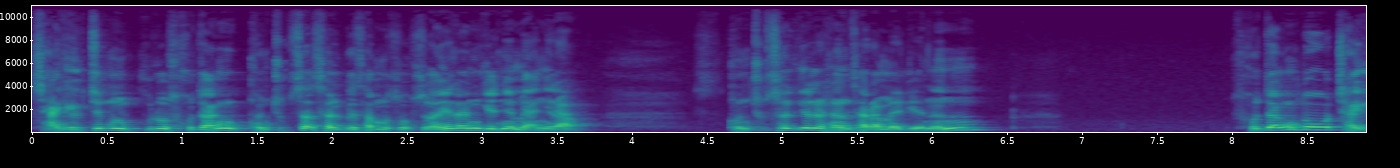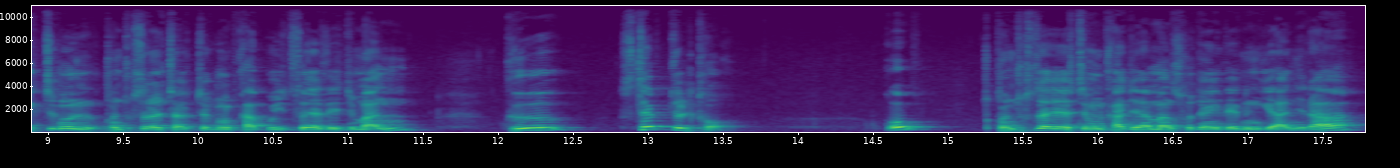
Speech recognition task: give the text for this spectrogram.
자격증으로 소장 건축사 설계사무소 소장이라는 개념이 아니라 건축 설계를 하는 사람에게는 소장도 자격증을 건축사를 자격증을 갖고 있어야 되지만 그 스텝들도 꼭 건축사 자격증을 가져야만 소장이 되는 게 아니라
